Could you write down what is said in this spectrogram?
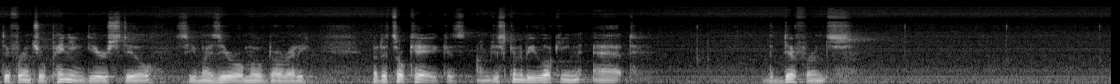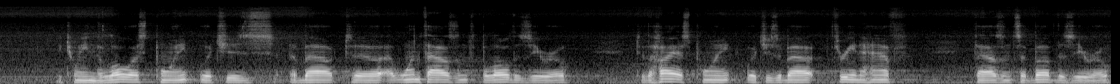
differential pinion gear still. See my zero moved already, but it's okay because I'm just going to be looking at the difference between the lowest point, which is about uh, one thousandth below the zero, to the highest point, which is about three and a half thousandths above the zero.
